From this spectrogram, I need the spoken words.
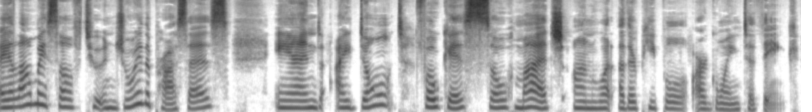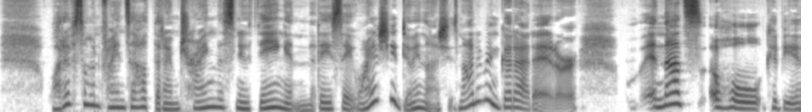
I allow myself to enjoy the process and I don't focus so much on what other people are going to think. What if someone finds out that I'm trying this new thing and they say, Why is she doing that? She's not even good at it. Or, and that's a whole, could be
